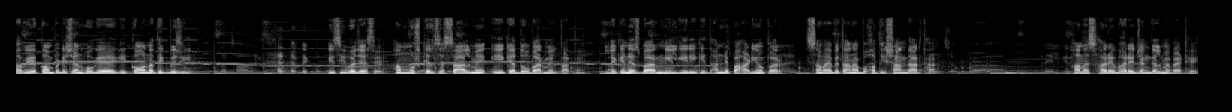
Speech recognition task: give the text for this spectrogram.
अब ये कंपटीशन हो गया है कि कौन अधिक बिज़ी है। इसी वजह से हम मुश्किल से साल में एक या दो बार मिल पाते हैं। लेकिन इस बार नीलगिरी की धन्य पहाड़ियों पर समय बिताना बहुत ही शानदार था। हम इस हरे भरे जंगल में बैठे।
